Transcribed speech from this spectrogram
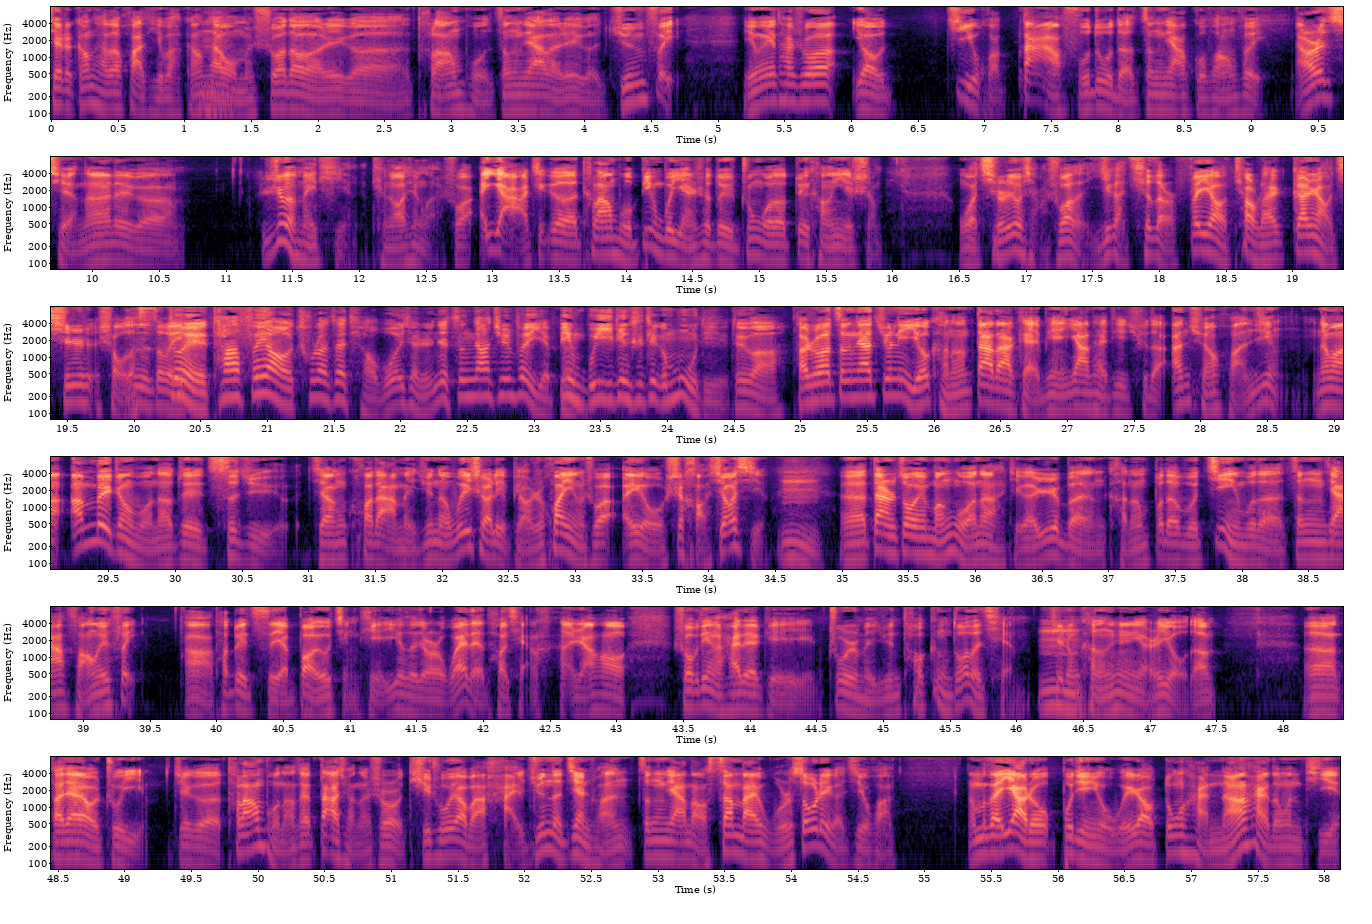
接着刚才的话题吧。刚才我们说到了这个特朗普增加了这个军费，因为他说要计划大幅度的增加国防费，而且呢，这个日本媒体挺高兴的，说：“哎呀，这个特朗普并不掩饰对中国的对抗意识。”我其实就想说的，一个棋子儿非要跳出来干扰棋手的思维，对他非要出来再挑拨一下，人家增加军费也并不一定是这个目的，对吧？他说增加军力有可能大大改变亚太地区的安全环境。那么安倍政府呢，对此举将扩大美军的威慑力表示欢迎，说：“哎呦，是好消息。”嗯，呃，但是作为盟国呢，这个日本可能不得不进一步的增加防卫费。啊，他对此也抱有警惕，意思就是我也得掏钱了，然后说不定还得给驻日美军掏更多的钱，这种可能性也是有的。呃，大家要注意，这个特朗普呢在大选的时候提出要把海军的舰船增加到三百五十艘这个计划。那么在亚洲不仅有围绕东海、南海的问题，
